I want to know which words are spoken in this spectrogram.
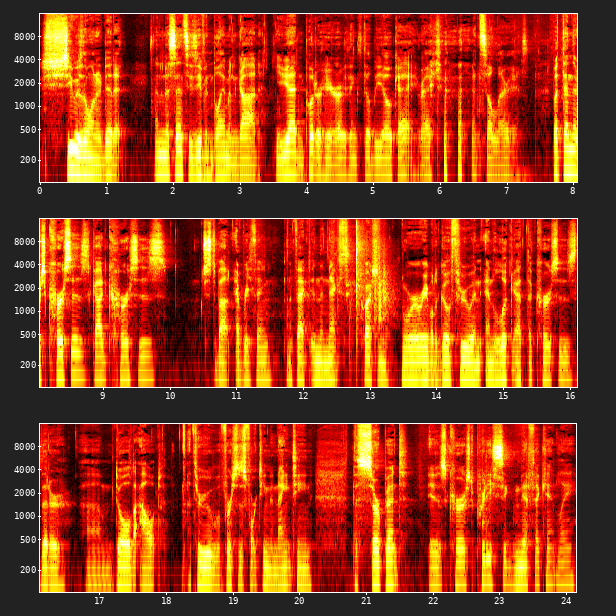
she was the one who did it. And in a sense, he's even blaming God. You hadn't put her here, everything'd still be okay, right? it's hilarious. But then there's curses. God curses just about everything. In fact, in the next question, we're able to go through and, and look at the curses that are um, doled out through verses 14 to 19. The serpent is cursed pretty significantly.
